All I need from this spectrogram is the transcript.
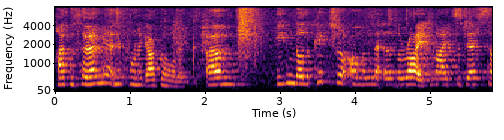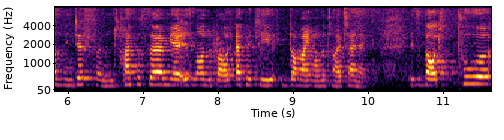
hypothermia and a chronic alcoholic. Um, even though the picture on the, on the, right might suggest something different, hypothermia is not about epically dying on the Titanic. It's about poor,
